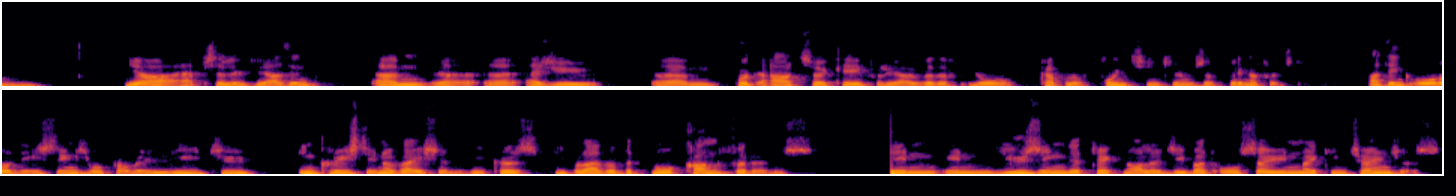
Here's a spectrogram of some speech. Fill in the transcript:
Mm-hmm. Yeah, absolutely. I think um, uh, uh, as you um, put out so carefully over the, your couple of points in terms of benefits, I think all of these things will probably lead to increased innovation because people have a bit more confidence in in using the technology, but also in making changes,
